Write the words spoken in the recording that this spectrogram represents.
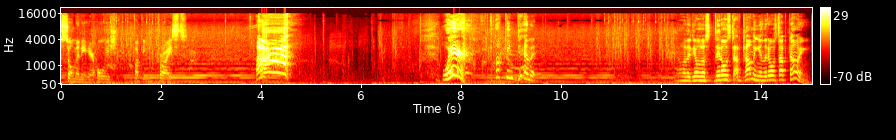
are so many here. Holy fucking Christ. Ah! Where? Fucking damn it. Oh, they don't they don't stop coming and they don't stop coming.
